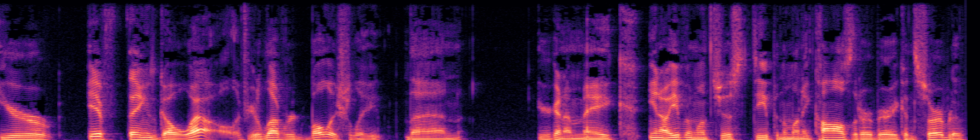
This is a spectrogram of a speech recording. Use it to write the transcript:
you're if things go well, if you're levered bullishly, then you're going to make, you know, even with just deep in the money calls that are very conservative,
